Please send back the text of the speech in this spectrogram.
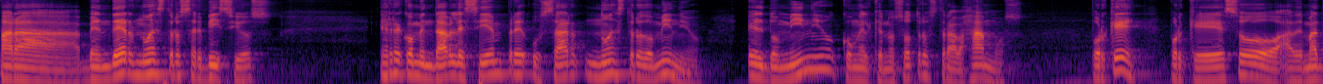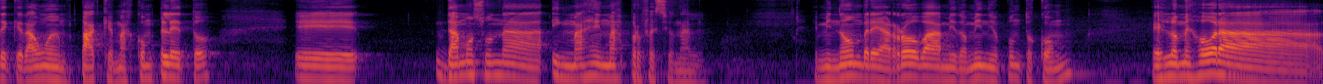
para vender nuestros servicios, es recomendable siempre usar nuestro dominio, el dominio con el que nosotros trabajamos. ¿Por qué? Porque eso, además de que da un empaque más completo, eh, damos una imagen más profesional. Mi nombre, arroba mi dominio.com, es lo mejor a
